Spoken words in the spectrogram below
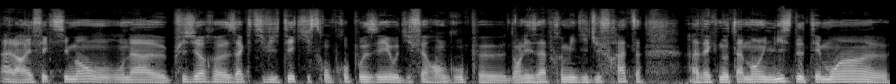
Alors effectivement, on a plusieurs activités qui seront proposées aux différents groupes dans les après-midi du Frat, avec notamment une liste de témoins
